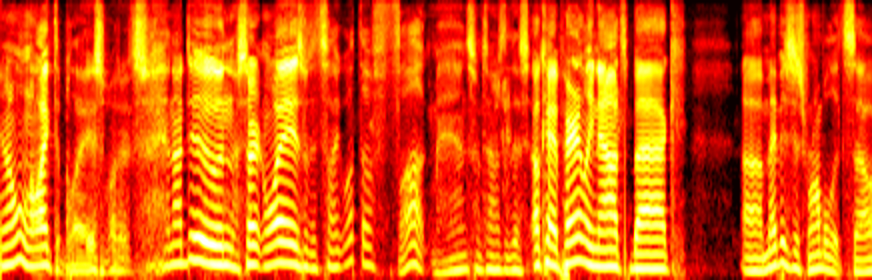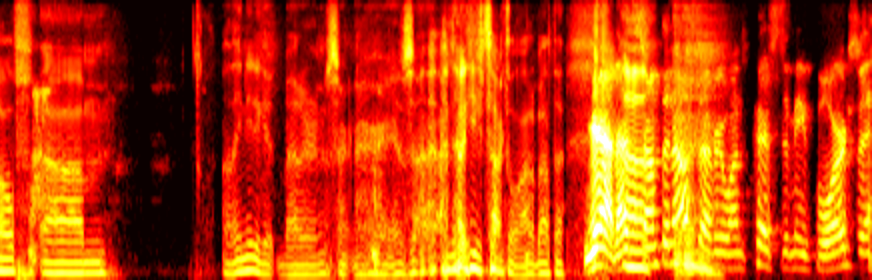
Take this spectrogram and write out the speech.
You know, I don't like the place, but it's and I do in certain ways, but it's like, what the fuck, man? Sometimes with this. Okay, apparently now it's back. Uh, maybe it's just Rumble itself. Um, Well, they need to get better in certain areas. I, I know you've talked a lot about that. Yeah, that's Uh, something else everyone's pissed at me for. Saying,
